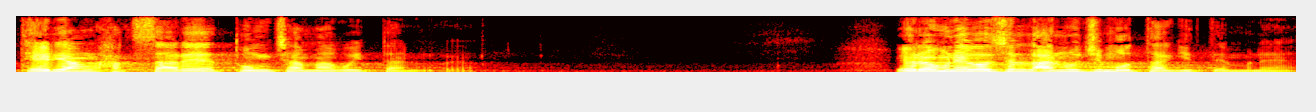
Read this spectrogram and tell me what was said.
대량 학살에 동참하고 있다는 거예요. 여러분의 것을 나누지 못하기 때문에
